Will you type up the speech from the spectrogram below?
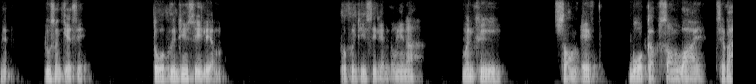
เนี่ยลูกสังเกตสิ ตัวพื้นที่สี่เหลี่ยม ตัวพื้นที่สี่เหลี่ยมตรงนี้นะ มันคือ 2x บวกกับ 2y ใช่ป่ะ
